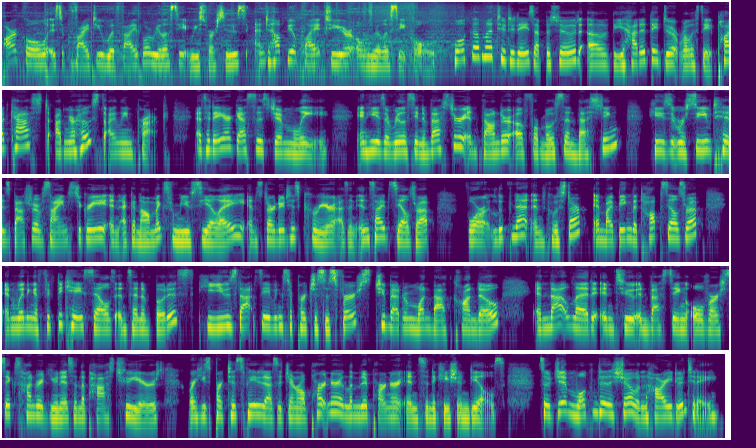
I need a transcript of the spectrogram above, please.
Our goal is to provide you with valuable real estate resources and to help you apply it to your own real estate goal. Welcome to today's episode of the How Did They Do It Real Estate podcast. I'm your host, Eileen Prack. And today our guest is Jim Lee, and he is a real estate investor and founder of Formosa Investing. He's received his Bachelor of Science degree in economics from UCLA and started his career as an inside sales rep for LoopNet and CoStar. And by being the top sales rep and winning a 50K sales incentive bonus, he used that savings to purchase his first two bedroom, one bath condo. And that led into investing over 600 units in the past two years, where he's participated as a general partner and limited partner in syndication deals. So, Jim, welcome to the show. And how are you doing today?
